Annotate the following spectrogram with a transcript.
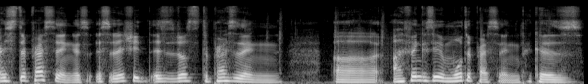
it's depressing. It's it's literally it's just depressing. Uh, I think it's even more depressing because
